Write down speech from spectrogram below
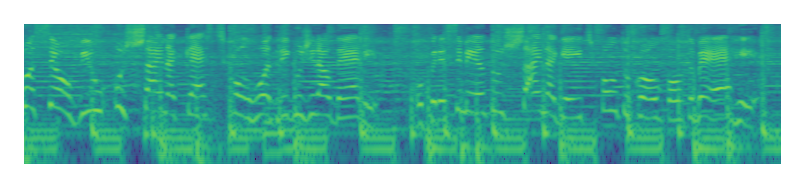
Você ouviu o ChinaCast com Rodrigo Giraldelli. Oferecimento chinagate.com.br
